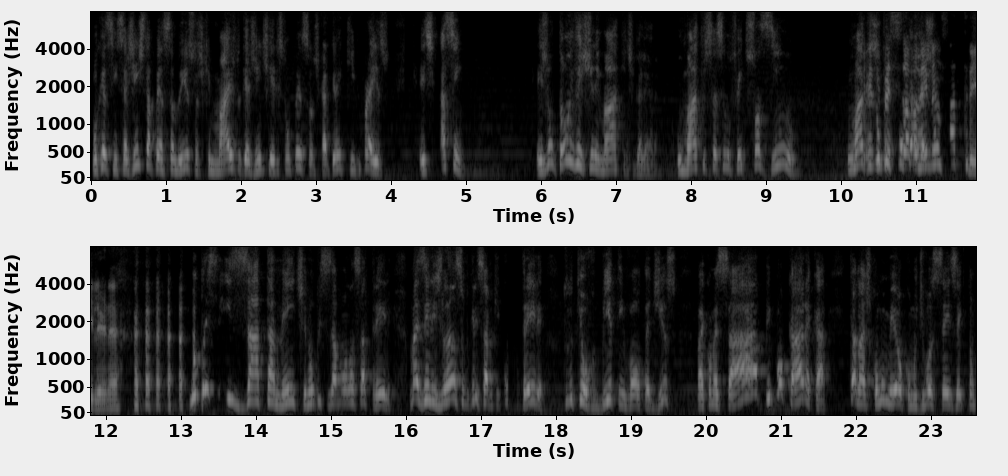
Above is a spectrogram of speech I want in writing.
Porque assim, se a gente tá pensando isso, acho que mais do que a gente, eles estão pensando. Os caras têm uma equipe para isso. Eles, assim, eles não estão investindo em marketing, galera. O marketing está sendo feito sozinho. Marketing Eles não precisavam nem nas- lançar trailer, né? não preci- Exatamente, não precisavam lançar trailer. Mas eles lançam porque eles sabem que com o trailer, tudo que orbita em volta disso vai começar a pipocar, né, cara? Canais como o meu, como o de vocês aí que estão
